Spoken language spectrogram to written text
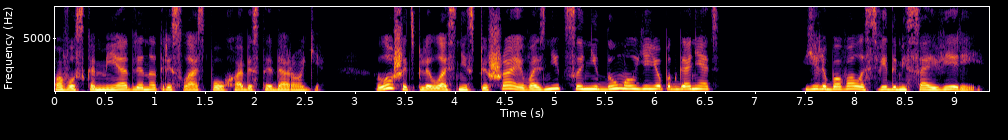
Повозка медленно тряслась по ухабистой дороге. Лошадь плелась не спеша, и возница не думал ее подгонять. Я любовалась видами Сайверии.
